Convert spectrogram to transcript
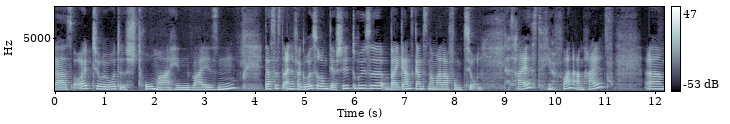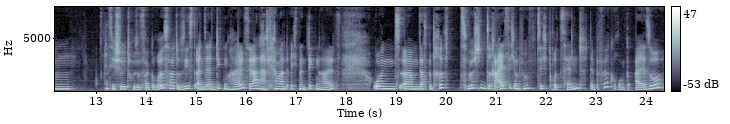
das Eutyreotes Stroma hinweisen. Das ist eine Vergrößerung der Schilddrüse bei ganz, ganz normaler Funktion. Das heißt, hier vorne am Hals ähm, ist die Schilddrüse vergrößert. Du siehst einen sehr dicken Hals, ja, da hat jemand echt einen dicken Hals. Und ähm, das betrifft zwischen 30 und 50 Prozent der Bevölkerung. Also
